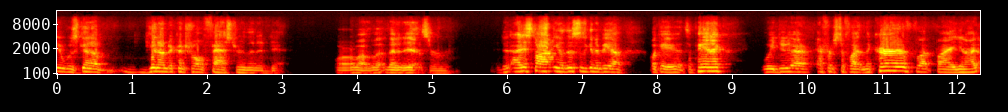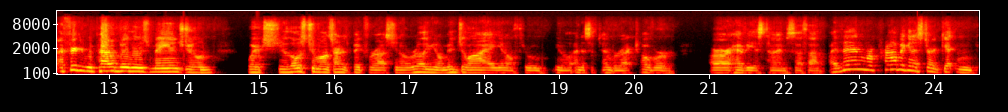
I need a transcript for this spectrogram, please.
it was gonna get under control faster than it did. Or well than it is. Or I just thought, you know, this is gonna be a okay, it's a panic. We do have efforts to flatten the curve, but by you know, I, I figured we probably lose May and June which you know those two months aren't as big for us you know really you know mid-july you know through you know end of september october are our heaviest times. So I thought by then we're probably going to start getting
